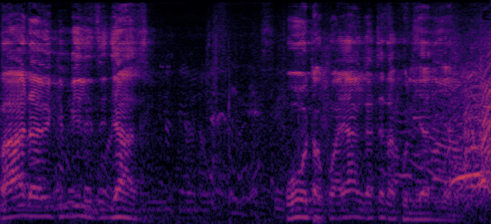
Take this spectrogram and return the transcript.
baada ya wiki mbili zijazo wewe utakuwa Yanga tena kulialia.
